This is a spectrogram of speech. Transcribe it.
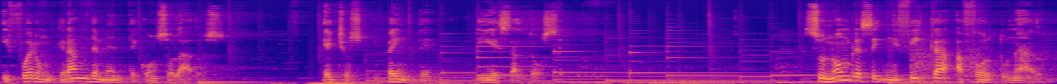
y fueron grandemente consolados. Hechos 20, 10 al 12. Su nombre significa afortunado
